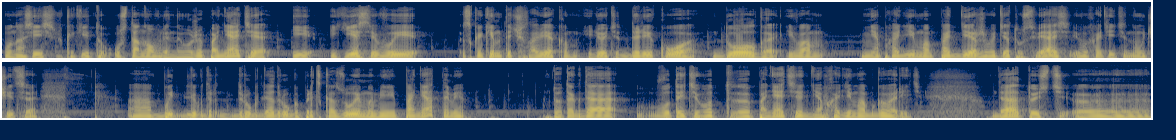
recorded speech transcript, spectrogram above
у нас есть какие-то установленные уже понятия, и если вы с каким-то человеком идете далеко, долго, и вам необходимо поддерживать эту связь, и вы хотите научиться а, быть друг для друга предсказуемыми и понятными, то тогда вот эти вот э, понятия необходимо обговорить да, то есть э,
